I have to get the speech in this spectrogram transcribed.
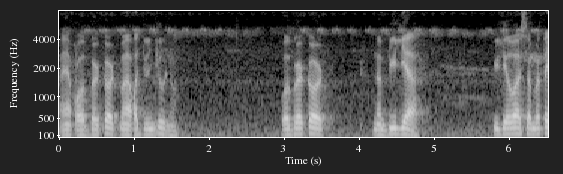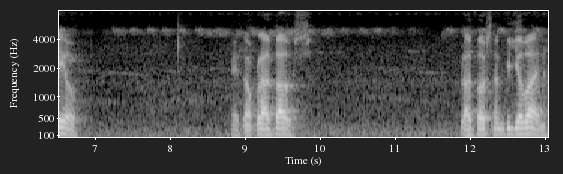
Ayan, cover court, mga kajunjun. No? Cover court ng Bilya. Bilya wa sa Mateo. Ito ang clubhouse. Clubhouse ng Bilyawan.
